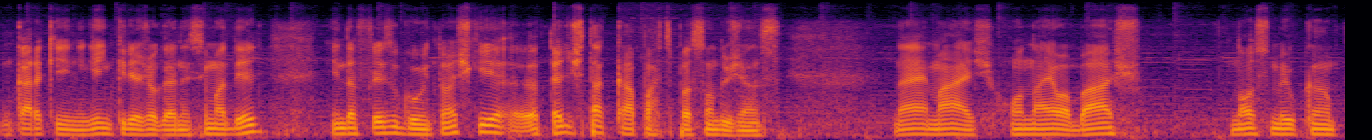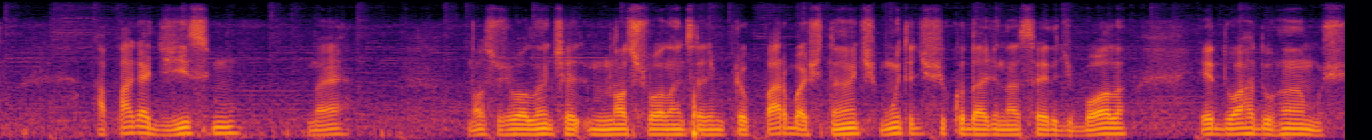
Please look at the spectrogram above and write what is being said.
um cara que ninguém queria jogar em cima dele ainda fez o gol. Então acho que até destacar a participação do Jansen. Né? Mas Ronael abaixo, nosso meio campo apagadíssimo, né? Nossos volantes, nossos volantes ali me preocuparam bastante, muita dificuldade na saída de bola. Eduardo Ramos,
